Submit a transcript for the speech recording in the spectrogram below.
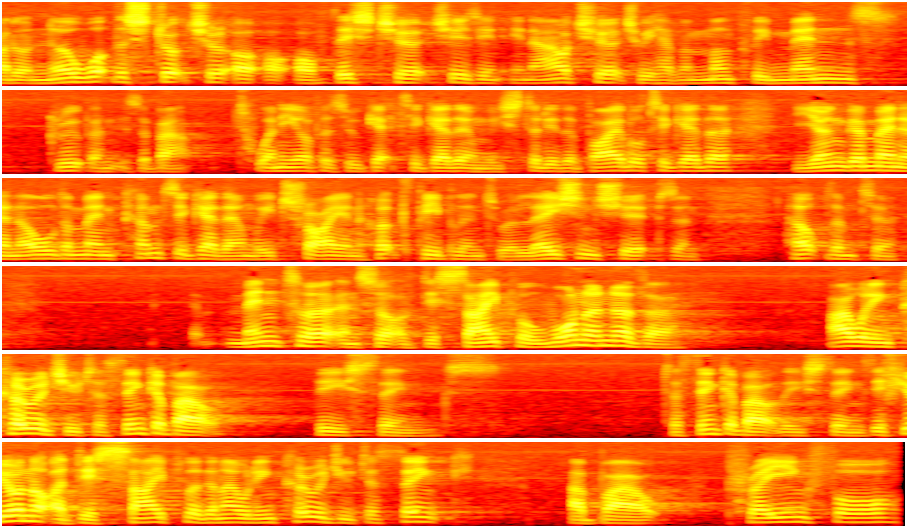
I don't know what the structure of, of this church is. In, in our church, we have a monthly men's group, and it's about 20 of us who get together and we study the Bible together. Younger men and older men come together and we try and hook people into relationships and help them to mentor and sort of disciple one another. I would encourage you to think about these things. To think about these things. If you're not a discipler, then I would encourage you to think about praying for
